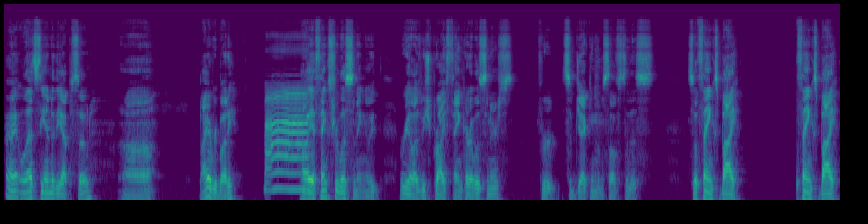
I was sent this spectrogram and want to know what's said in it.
All right, well that's the end of the episode. Uh, bye everybody. Bye. Oh yeah, thanks for listening. We realize we should probably thank our listeners for subjecting themselves to this. So thanks, bye. Thanks, bye.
